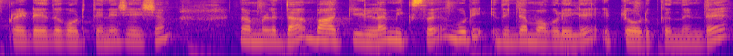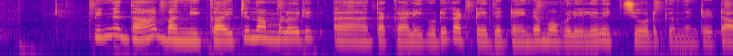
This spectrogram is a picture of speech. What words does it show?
സ്പ്രെഡ് ചെയ്ത് കൊടുത്തതിന് ശേഷം നമ്മളിതാ ബാക്കിയുള്ള മിക്സ് കൂടി ഇതിന്റെ മുകളിൽ ഇട്ട് കൊടുക്കുന്നുണ്ട്. പിന്നെ ഇതാ ഭംഗിക്കായിട്ട് നമ്മളൊരു തക്കാളി കൂടി കട്ട് ചെയ്തിട്ട് അതിന്റെ മുകളിൽ വെച്ച് കൊടുക്കുന്നുണ്ട് കേട്ടോ.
